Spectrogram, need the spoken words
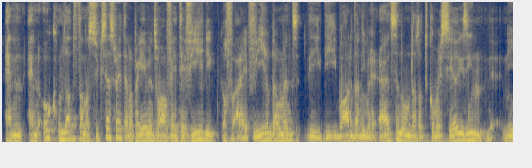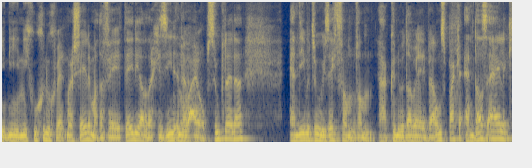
En, en ook omdat het dan een succes werd. En op een gegeven moment wou VT4, die, of allee, 4 op dat moment, die, die wouden dat niet meer uitzenden. Omdat het commercieel gezien niet, niet, niet goed genoeg werd marcheerde. Maar de VRT die hadden dat gezien en die waren op zoek naar dat. En die hebben toen gezegd van, van ja, kunnen we dat weer bij ons pakken? En dat is eigenlijk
